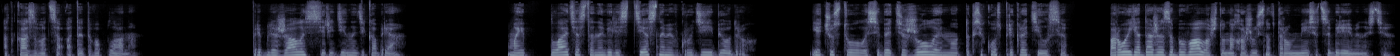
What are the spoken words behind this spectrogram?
отказываться от этого плана. Приближалась середина декабря. Мои платья становились тесными в груди и бедрах. Я чувствовала себя тяжелой, но токсикоз прекратился, Порой я даже забывала, что нахожусь на втором месяце беременности.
